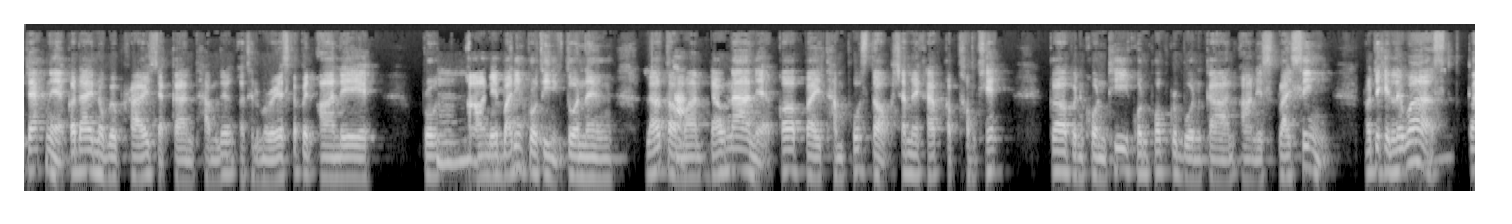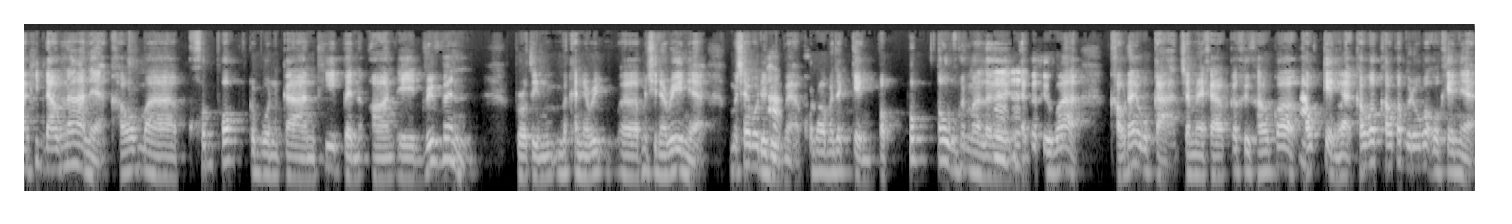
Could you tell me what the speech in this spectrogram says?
แจ็คเนี่ยก็ได้ Nobel Prize จากการทำเรื่องอะ telomerase ก็เป็น RNA โปร RNA binding protein อีกตัวหนึ่ง แล้วต่อมาดาวด์นาเนี่ยก็ไปทำ postdoc ใช่ไหมครับ กับทอมเช็คก็เป็นคนที่ค้นพบกระบวนการ RNA splicing เราจะเห็นเลยว่าการที่ดาวด์นาเนี่ยเขามาค้นพบกระบวนการที่เป็น RNA driven โปรตีน machinery เอ่อ machinery เนี่ยไม่ใช่ว่าดูๆแบบคนเรามันจะเก่งปุ๊บปุ๊บตู้มขึ้นมาเลย แต่ก็คือว่าเขาได้โอกาสใช่ไหมครับ ก็คือเขาก็เขาเก่งแหละเขาก็เขาก็ไปรู้ว่าโอเคเนี่ย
